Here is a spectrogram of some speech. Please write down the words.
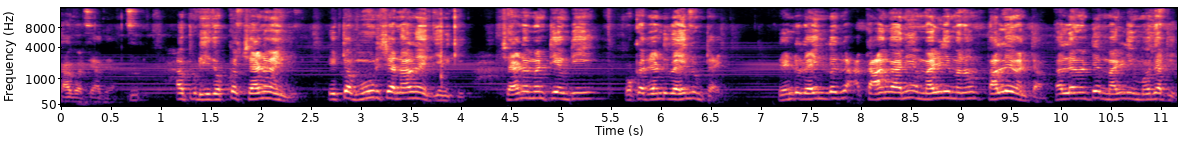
కాబట్టి అదే. అప్పుడు ఇది ఒక్క క్షణమైంది ఇట్లా మూడు క్షణాలు దీనికి. క్షణం అంటే ఏంటి ఒక రెండు లైన్లు ఉంటాయి. రెండు లైన్లు కాగానే మళ్ళీ మనం పల్లె అంటాం. పల్లె అంటే మళ్ళీ మొదటి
